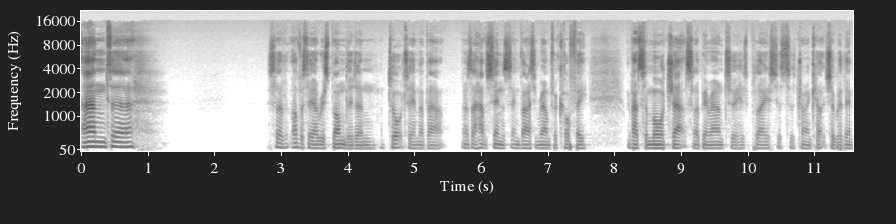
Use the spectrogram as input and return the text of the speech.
And uh, so obviously I responded and talked to him about, as I have since, invited him around for coffee. We've had some more chats and I've been around to his place just to try and catch up with him.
